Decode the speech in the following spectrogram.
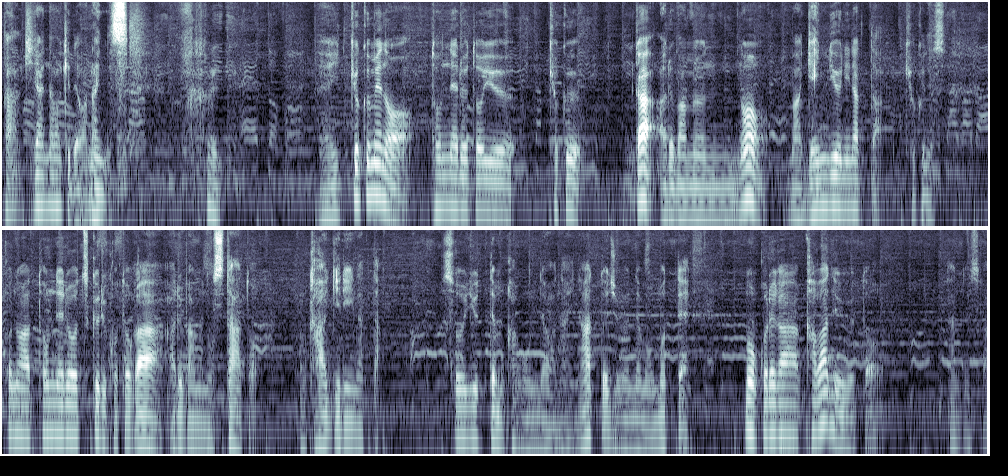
が嫌いなわけではないんです。はい。1曲目の「トンネル」という曲がアルバムの、まあ、源流になった曲です。このトンネルを作ることがアルバムのスタートの皮切りになった。そう言っても過言ではないなと自分でも思ってもうこれが川でいうと何ですか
